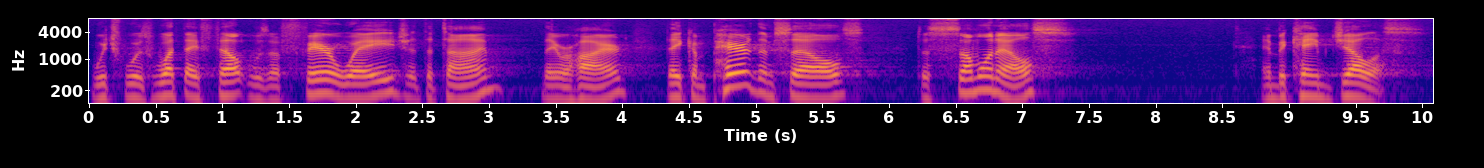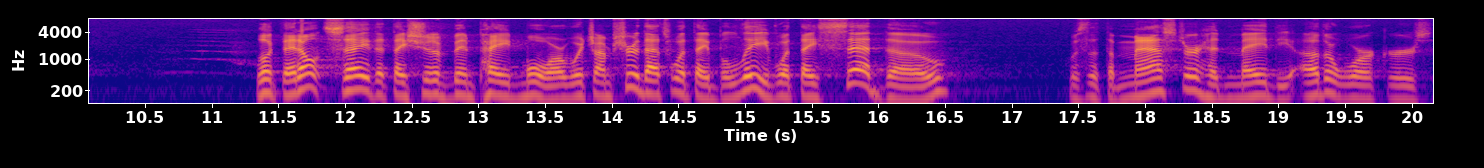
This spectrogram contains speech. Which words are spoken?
which was what they felt was a fair wage at the time they were hired. They compared themselves to someone else and became jealous. Look, they don't say that they should have been paid more, which I'm sure that's what they believe. What they said, though, was that the master had made the other workers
